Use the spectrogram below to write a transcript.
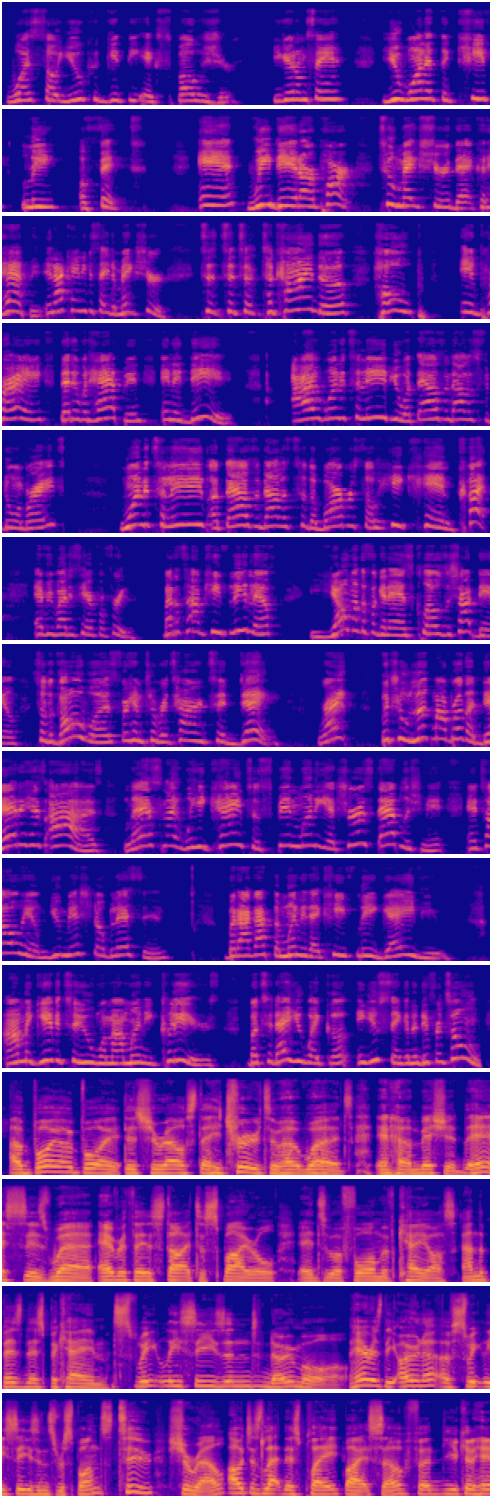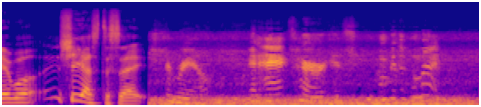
was so you could get the exposure. You get what I'm saying? You wanted the Keith Lee effect. And we did our part to make sure that could happen. And I can't even say to make sure, to, to, to, to kind of hope and pray that it would happen. And it did. I wanted to leave you a thousand dollars for doing braids. Wanted to leave a thousand dollars to the barber so he can cut everybody's hair for free. By the time Keith Lee left, your motherfucking ass closed the shop down. So the goal was for him to return today, right? But you look my brother dead in his eyes last night when he came to spend money at your establishment and told him, You missed your blessing, but I got the money that Keith Lee gave you. I'm going to give it to you when my money clears. But today you wake up and you singing a different tune. And boy oh boy, did Sherelle stay true to her words in her mission. This is where everything started to spiral into a form of chaos, and the business became Sweetly Seasoned no more. Here is the owner of Sweetly Seasoned's response to Sherelle. I'll just let this play by itself, and you can hear what she has to say. Sherelle and ask her if she can get the money.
